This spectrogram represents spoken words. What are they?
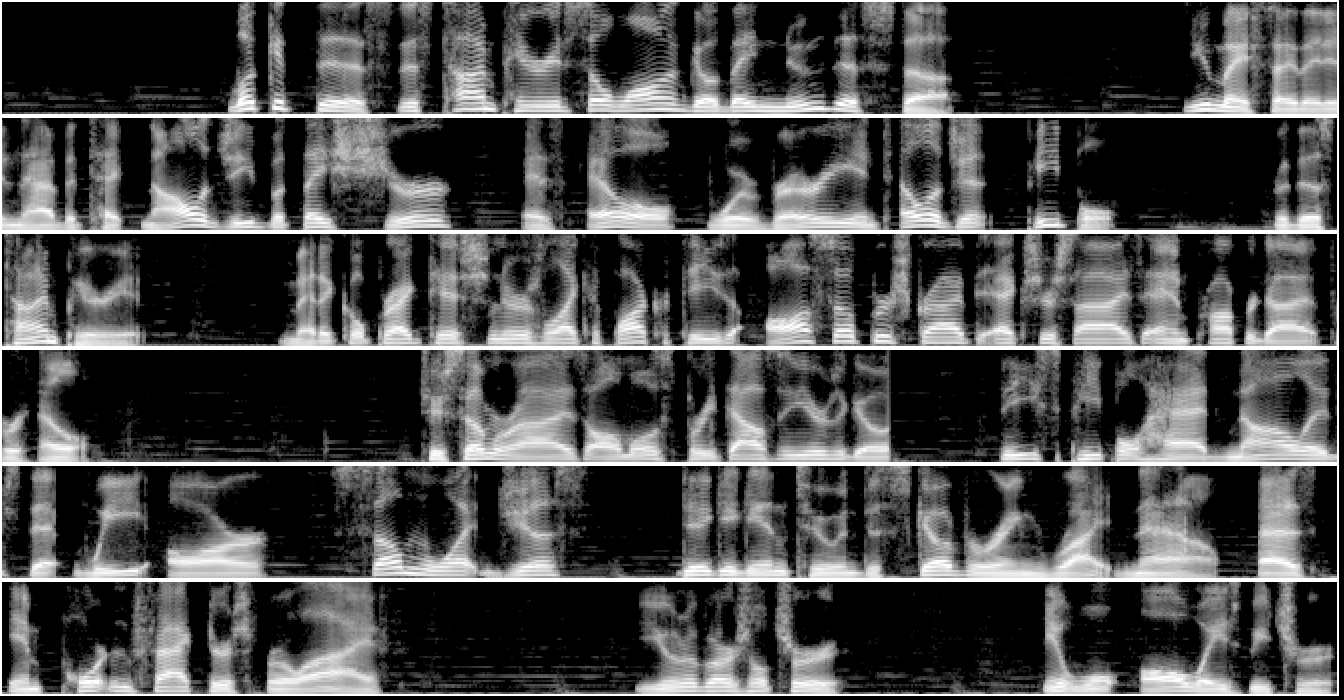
Look at this. This time period so long ago, they knew this stuff. You may say they didn't have the technology, but they sure as hell were very intelligent people for this time period. Medical practitioners like Hippocrates also prescribed exercise and proper diet for health. To summarize, almost 3,000 years ago, these people had knowledge that we are somewhat just digging into and discovering right now as important factors for life. Universal truth. It will always be true.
